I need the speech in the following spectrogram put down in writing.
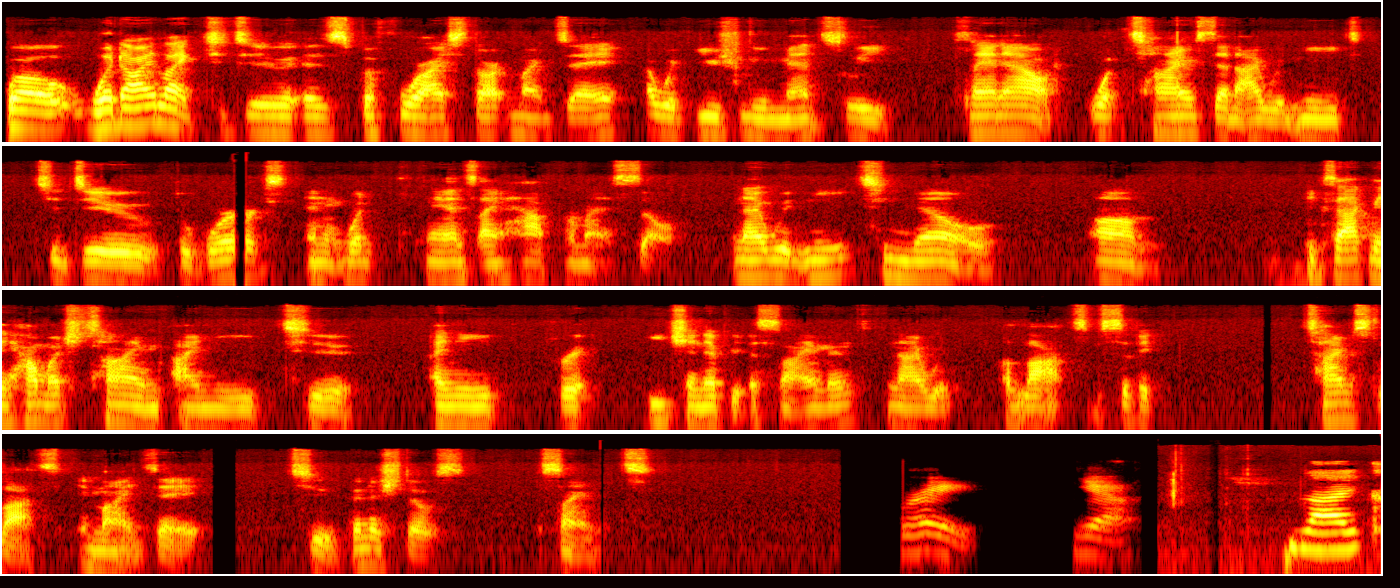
Well, what I like to do is before I start my day, I would usually mentally plan out what times that I would need to do the works and what plans I have for myself. And I would need to know um, exactly how much time I need to I need for each and every assignment, and I would allot specific time slots in my day to finish those assignments. Right. Yeah. Like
